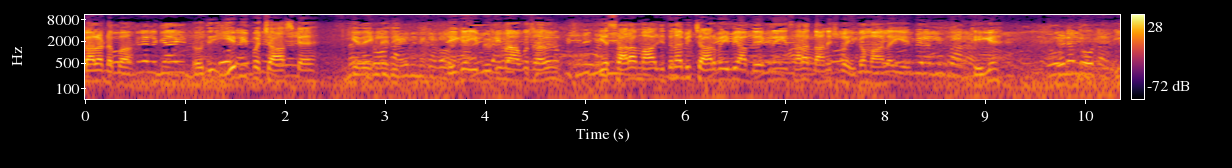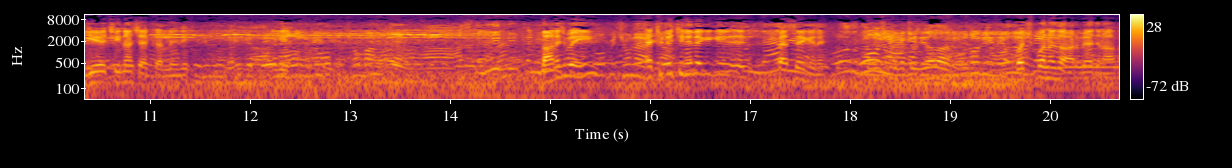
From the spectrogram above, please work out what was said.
काला डब्बा लो जी ये भी पचास का है ये देख लें जी ठीक है ये ब्यूटी में आपको बता दूं ये सारा माल जितना भी चार भाई भी आप देख रहे हैं ये सारा दानिश भाई का माल है ये ठीक है ये चीना चेक कर लें जी दानिश भाई एक्चुअली चीनी देगी कि पैसे के पचपन हज़ार रुपया जनाब।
